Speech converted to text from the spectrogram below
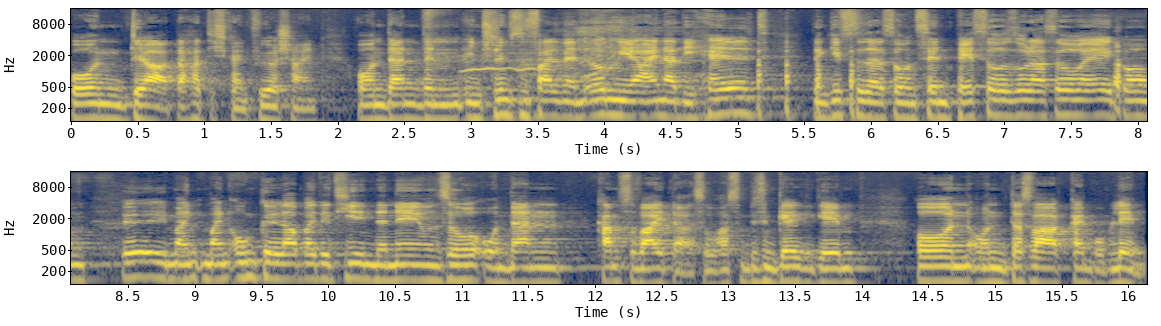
Und ja, da hatte ich keinen Führerschein. Und dann, wenn im schlimmsten Fall, wenn irgendwie einer die hält, dann gibst du da so einen Cent Pesos oder so, ey, komm, ey, mein, mein Onkel arbeitet hier in der Nähe und so. Und dann kamst du weiter. So hast du ein bisschen Geld gegeben. Und, und das war kein Problem.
